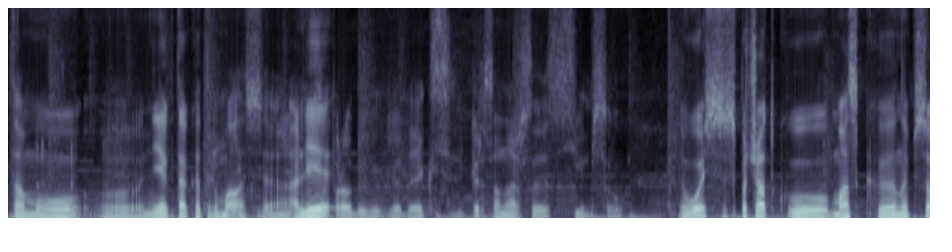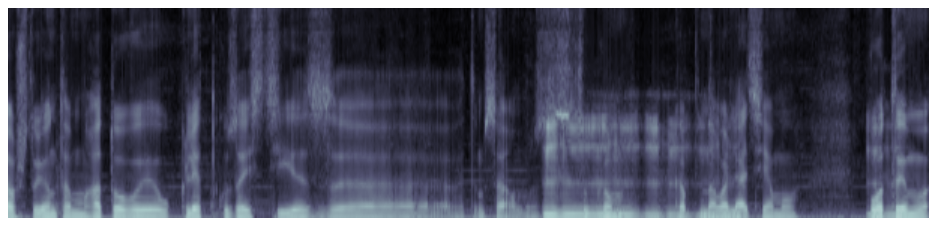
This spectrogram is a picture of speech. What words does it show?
Таму э, неяк так атрымалася. Але правда выглядае персонаж сімсаў Вось спачатку маск напісаў што ён там гатовы ў клетку зайсці з гэтым самым з цукам каб наваляць яму. Потым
